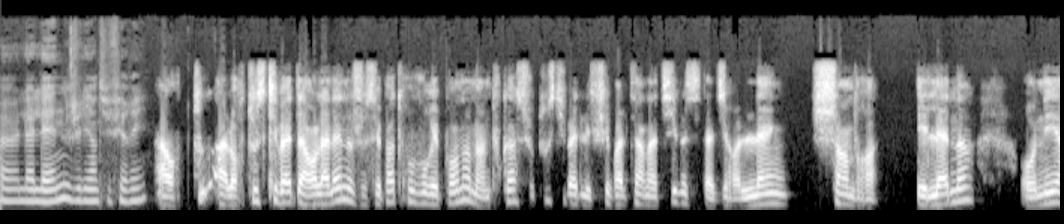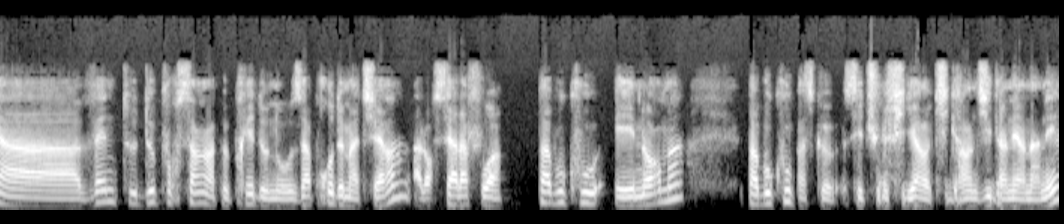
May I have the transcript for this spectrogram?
euh, la laine, Julien Tuffery alors tout, alors tout ce qui va être, alors la laine, je ne sais pas trop vous répondre, mais en tout cas sur tout ce qui va être les fibres alternatives, c'est-à-dire lin, chanvre et laine, on est à 22% à peu près de nos appros de matière. Alors c'est à la fois pas beaucoup et énorme. Pas beaucoup parce que c'est une filière qui grandit d'année en année,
